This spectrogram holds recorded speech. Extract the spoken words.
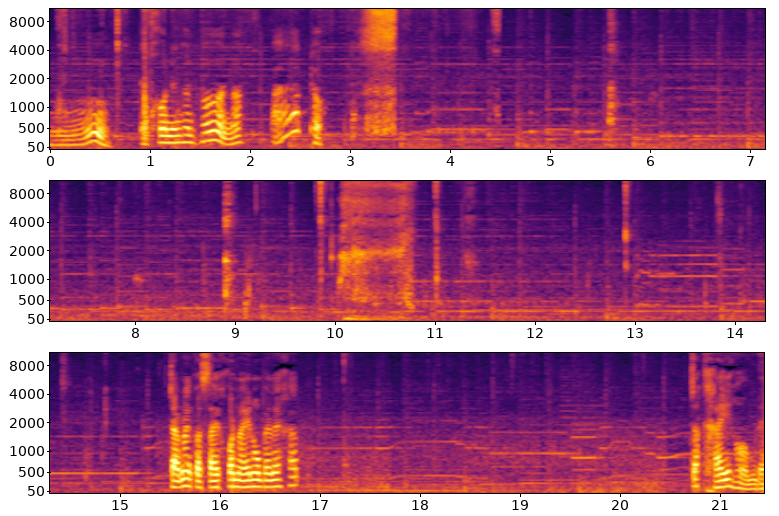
อืม คนหนึ่งท่อนๆเนาะป๊าดโถจากนั้นก็ใส่คนไหนลงไปเลยครับจะไข่หอมแด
